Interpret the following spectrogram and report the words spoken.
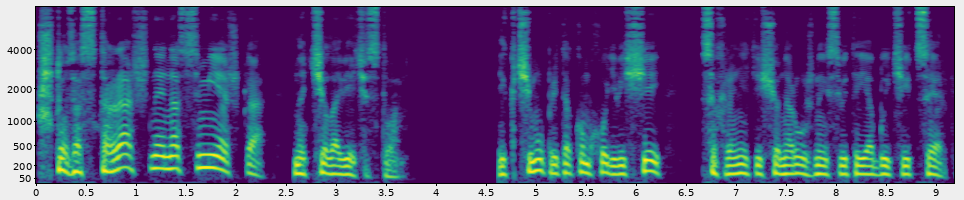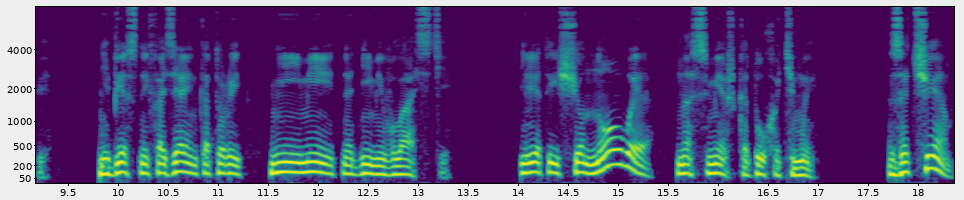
Что за страшная насмешка над человечеством! И к чему при таком ходе вещей сохранить еще наружные святые обычаи церкви, небесный хозяин, который не имеет над ними власти? Или это еще новая насмешка духа тьмы? Зачем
